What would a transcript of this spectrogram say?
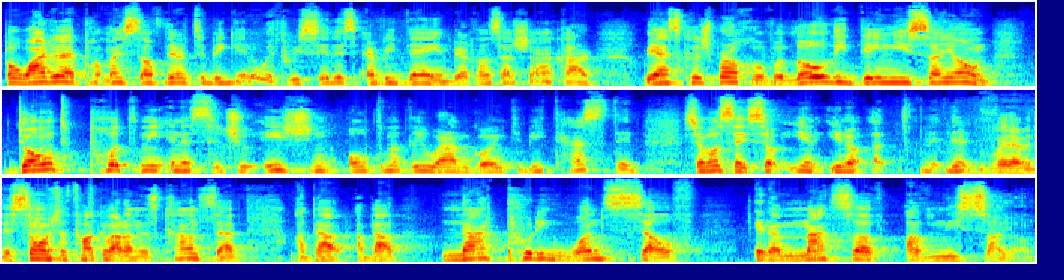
But why did I put myself there to begin with? We see this every day in Birchas HaShachar. We ask Kodesh Baruch Hu, V'loli de nisayon. Don't put me in a situation ultimately where I'm going to be tested. So I will say, so, you, you know, uh, there, whatever, there's so much to talk about on this concept about, about not putting oneself in a matzav of nisayon.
